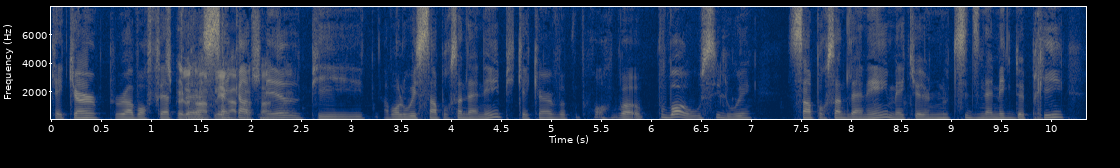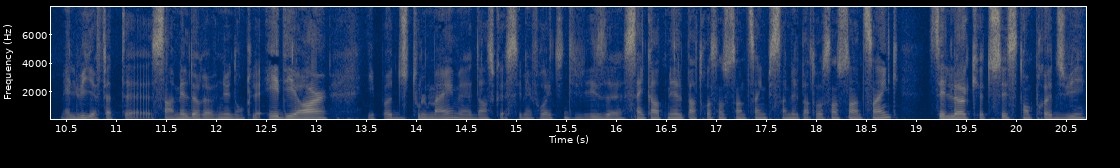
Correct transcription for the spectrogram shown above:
quelqu'un peut avoir fait peux le euh, remplir à 50 pochard, 000 puis avoir loué 100% de l'année, puis quelqu'un va, pouvoir- va pouvoir aussi louer 100% de l'année, mais qui a un outil dynamique de prix. Mais lui, il a fait euh, 100 000 de revenus. Donc, le ADR, n'est pas du tout le même. Euh, Dans ce cas-ci, ben, il faudrait que tu divises euh, 50 000 par 365 puis 100 000 par 365. C'est là que tu sais si ton produit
